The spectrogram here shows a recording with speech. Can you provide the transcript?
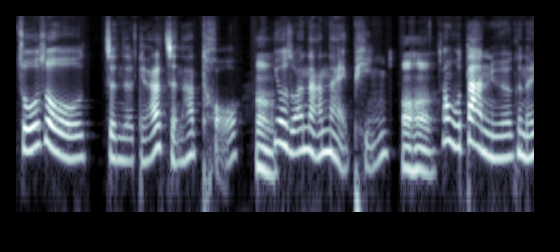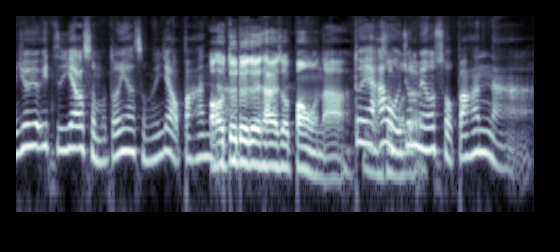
左手枕着给他枕他头，嗯，右手要拿奶瓶，哦哼，那我大女儿可能就又一直要什么东西要什么要我帮她拿，哦对对对，他还说帮我拿。对啊，啊我就没有。手帮她拿，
